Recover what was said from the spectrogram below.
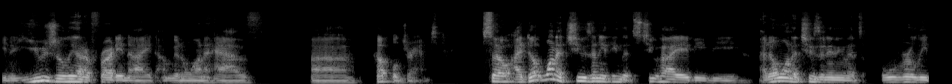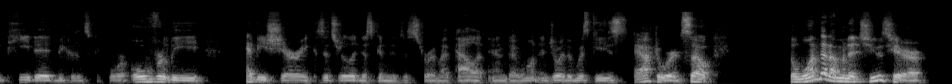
you know, usually on a Friday night, I'm going to want to have uh, a couple drams. So I don't want to choose anything that's too high ABV. I don't want to choose anything that's overly peated because it's or overly heavy sherry because it's really just going to destroy my palate and I won't enjoy the whiskeys afterwards. So the one that I'm going to choose here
